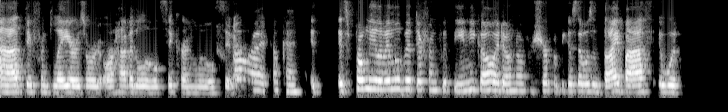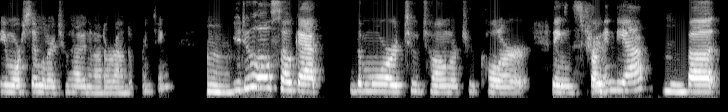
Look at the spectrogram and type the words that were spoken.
add different layers or, or have it a little thicker and a little thinner. All right, okay. It, it's probably a little bit different with the indigo. I don't know for sure, but because there was a dye bath, it would be more similar to having another round of printing. Mm. You do also get the more two tone or two color things from India, mm. but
